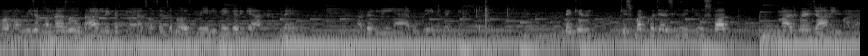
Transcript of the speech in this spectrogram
और मम्मी से पंद्रह सौ उधार लेकर के मैंने सोचा, चलो अजमेर ही दे करके आ जाते हैं। अगर नहीं आया तो देख लेंगे। लेकिन किस्मत कुछ ऐसी हुई कि उस रात मैं अजमेर जा नहीं पाया।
